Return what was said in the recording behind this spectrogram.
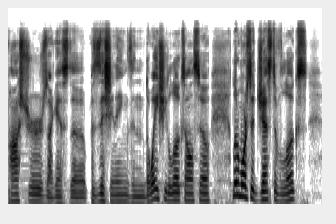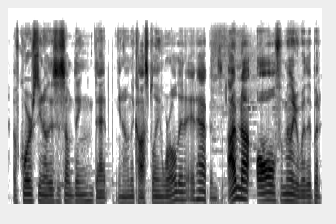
postures, I guess the positionings and the way she looks also a little more suggestive looks. Of course, you know, this is something that, you know, in the cosplaying world, it, it happens. I'm not all familiar with it, but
